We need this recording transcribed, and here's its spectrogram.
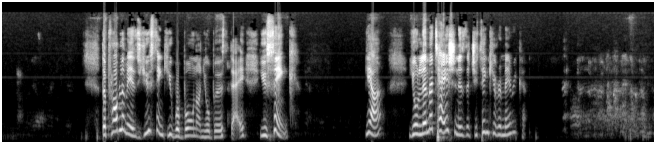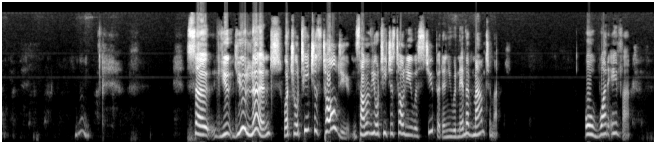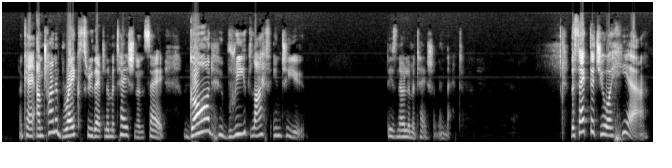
The problem is, you think you were born on your birthday. You think, yeah, your limitation is that you think you're American. So you you learned what your teachers told you. Some of your teachers told you you were stupid and you would never amount to much, or whatever. Okay, I'm trying to break through that limitation and say, God who breathed life into you, there's no limitation in that. The fact that you are here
